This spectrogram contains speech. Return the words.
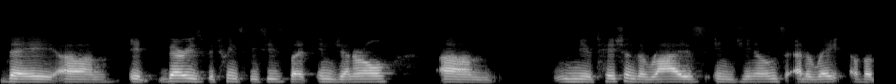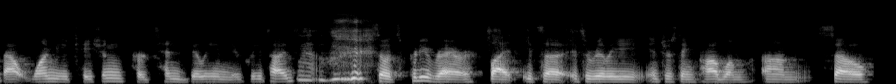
They um, it varies between species, but in general, um, mutations arise in genomes at a rate of about one mutation per 10 billion nucleotides. Wow. so it's pretty rare, but it's a it's a really interesting problem. Um, so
